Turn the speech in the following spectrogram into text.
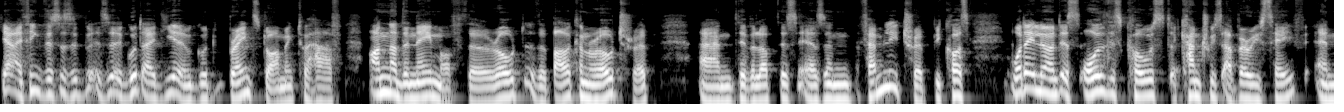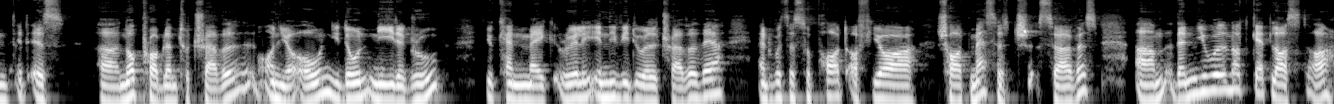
yeah, I think this is a, is a, good idea, a good brainstorming to have under the name of the road, the Balkan road trip, and develop this as a family trip. Because what I learned is all these coast countries are very safe, and it is uh, no problem to travel on your own. You don't need a group you can make really individual travel there. And with the support of your short message service, um, then you will not get lost. Or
